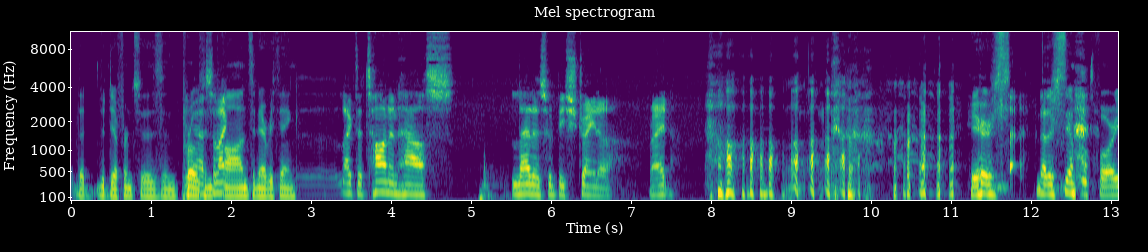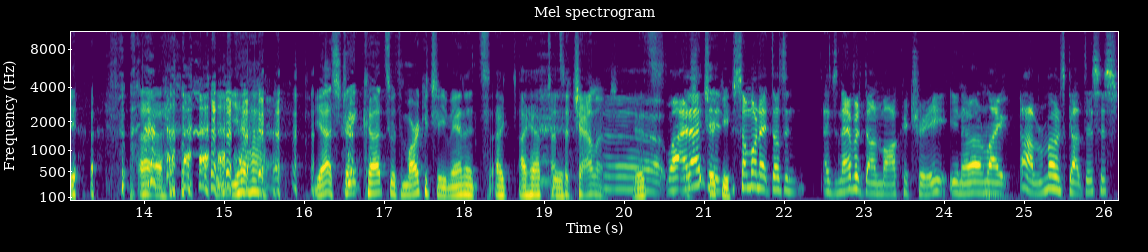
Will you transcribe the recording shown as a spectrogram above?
the the differences and pros Yeah, and like- cons and everything. like the Tannenhaus letters would be straighter, right? Here's another symbol for you. Uh, yeah, yeah, straight cuts with marquetry, man. It's I I have to. That's a challenge. it's, Uh, well, and it's I tricky. did someone that doesn't has never done marquetry. You know, I'm like, ah, Ramon's got this. His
